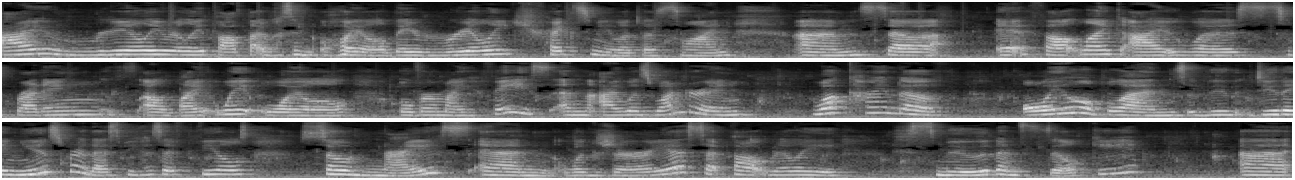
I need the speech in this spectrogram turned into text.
I really, really thought that was an oil. They really tricked me with this one. Um, so it felt like I was spreading a lightweight oil over my face and I was wondering what kind of oil blends do, they use for this because it feels so nice and luxurious. It felt really smooth and silky. Uh,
